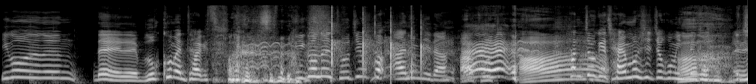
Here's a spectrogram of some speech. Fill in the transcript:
이거는 네 네 노코멘트 하겠습니다. 이거는 조지 오빠 아닙니다. 에, 아 한쪽에 잘못이 조금 있는 아. 거. 네.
